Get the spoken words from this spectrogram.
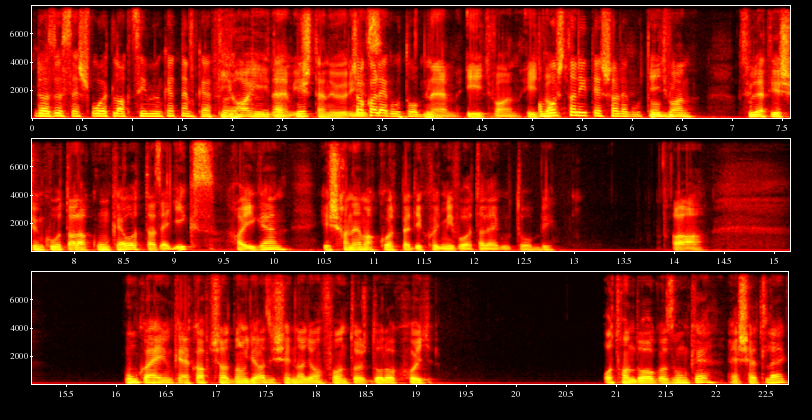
De az összes volt lakcímünket nem kell föltüntetni. Jaj, nem, Isten őriz. Csak a legutóbbi. Nem, így van. Így a van. mostanit és a legutóbbi. Így van. Születésünk óta lakunk-e ott, az egy X, ha igen, és ha nem, akkor pedig, hogy mi volt a legutóbbi. A munkahelyünkkel kapcsolatban ugye az is egy nagyon fontos dolog, hogy otthon dolgozunk-e esetleg,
